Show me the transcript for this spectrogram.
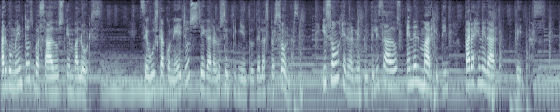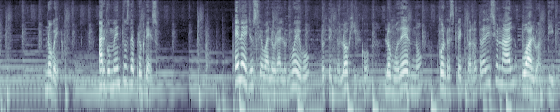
Argumentos basados en valores. Se busca con ellos llegar a los sentimientos de las personas y son generalmente utilizados en el marketing para generar ventas. Noveno. Argumentos de progreso. En ellos se valora lo nuevo, lo tecnológico, lo moderno, con respecto a lo tradicional o a lo antiguo.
